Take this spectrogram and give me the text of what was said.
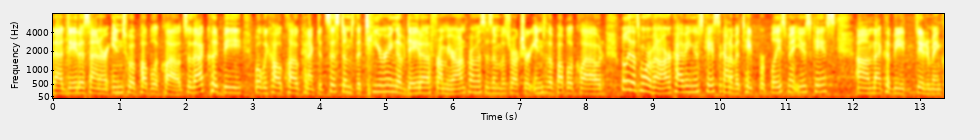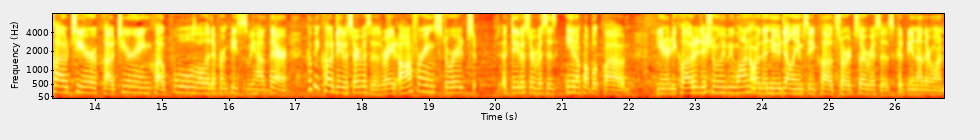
that data center into a public cloud. So that could be what we call cloud connected systems, the tiering of data from your on-premises infrastructure into the public cloud. Really that's more of an archiving use case, kind of a tape replacement use case. Um, that could be data domain cloud tier, cloud tiering, cloud pools, all the different pieces we have there. Could be cloud data services, right? Offering storage uh, data services in a public cloud. Unity Cloud Edition would be one, or the new Dell EMC Cloud Storage Services could be another one,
